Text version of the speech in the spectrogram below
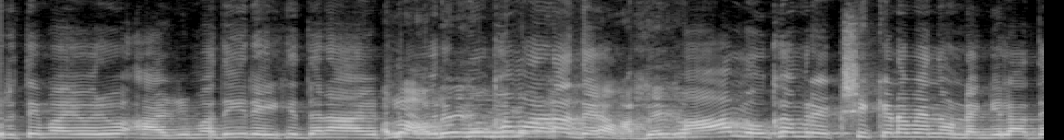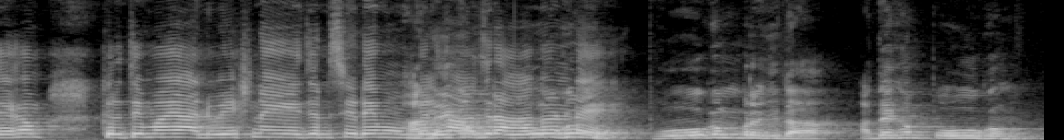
കൃത്യമായ ഒരു അഴിമതി രഹിതനായിട്ടുള്ള ഒരു അദ്ദേഹം മുഖമാണ് അദ്ദേഹം. അദ്ദേഹം- ആ മുഖം രക്ഷിക്കണമെന്നുണ്ടെങ്കിൽ അദ്ദേഹം കൃത്യമായ അന്വേഷണ ഏജൻസിയുടെ മുമ്പിൽ ഹാജരാകണ്ടേ? പോകും പ്രജിത. അദ്ദേഹം പോകും.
